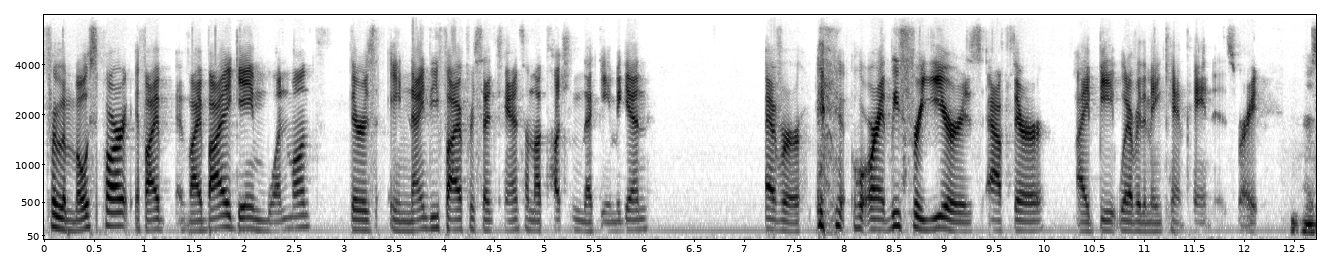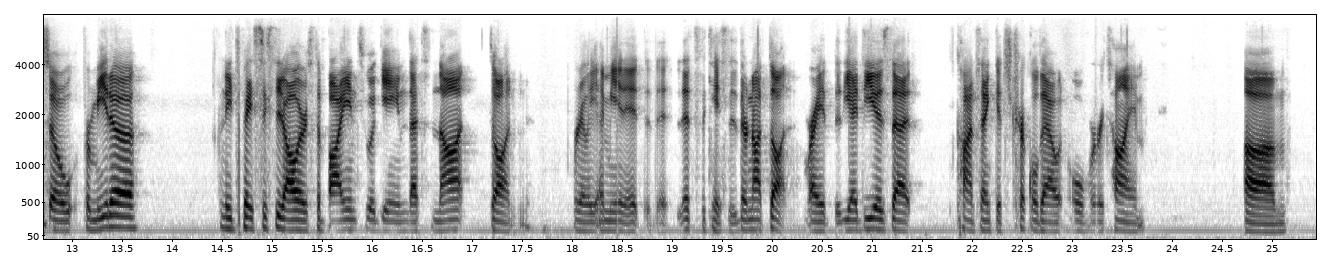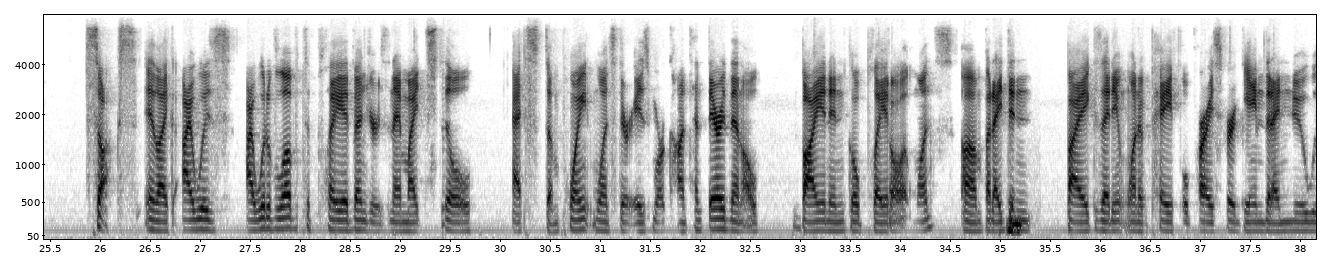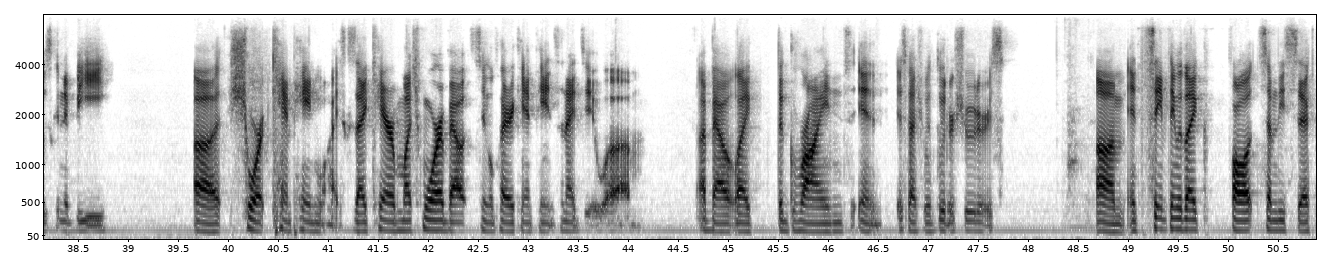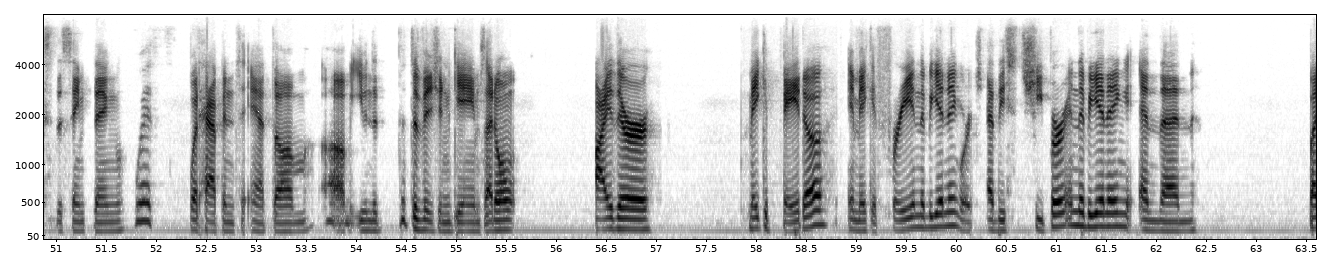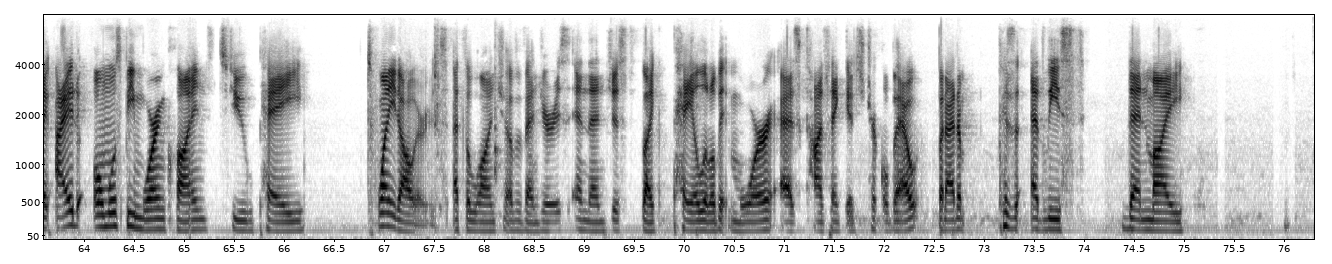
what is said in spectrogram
for the most part, if I if I buy a game one month, there's a 95% chance I'm not touching that game again ever or at least for years after I beat whatever the main campaign is, right? Mhm. So for me to need to pay $60 to buy into a game that's not done, really. I mean, it, it that's the case. They're not done, right? The, idea is that content gets trickled out over time. Um sucks. And like I was I would have loved to play Avengers and I might still at some point once there is more content there, then I'll buy it and go play it all at once. Um, but I didn't buy it because I didn't want to pay full price for a game that I knew was going to be uh, short campaign wise. Because I care much more about single player campaigns than I do um, about like the grind in especially with looter shooters. Um, and same thing with like Fallout 76. The same thing with what happened to Anthem. Um, even the, the Division games. I don't either make it beta and make it free in the beginning, or at least cheaper in the beginning, and then like I'd almost be more inclined to pay twenty dollars at the launch of Avengers and then just like pay a little bit more as content gets trickled out. But I don't because at least then my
